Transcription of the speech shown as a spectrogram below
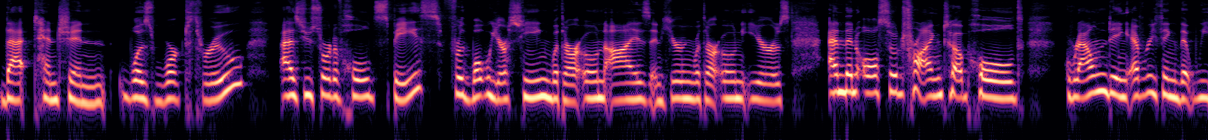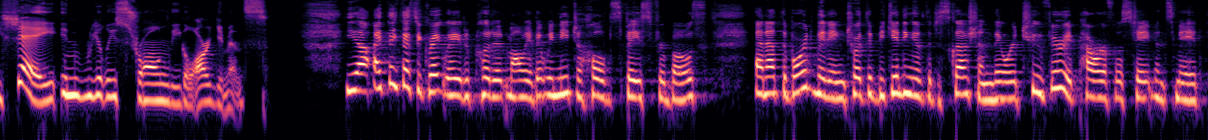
that tension was worked through as you sort of hold space for what we are seeing with our own eyes and hearing with our own ears, and then also trying to uphold grounding everything that we say in really strong legal arguments. Yeah, I think that's a great way to put it, Molly, that we need to hold space for both. And at the board meeting, toward the beginning of the discussion, there were two very powerful statements made,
